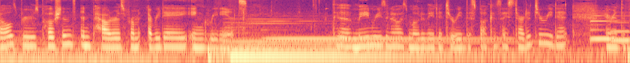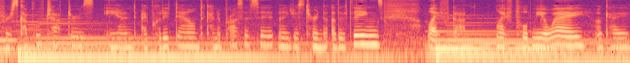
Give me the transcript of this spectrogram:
brews, potions, and powders from everyday ingredients. The main reason I was motivated to read this book is I started to read it. I read the first couple of chapters and I put it down to kind of process it, and I just turned to other things. Life got life pulled me away, okay,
